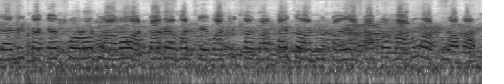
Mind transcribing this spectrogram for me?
વહેલી તકે છોડો. જ લાવો. અત્યારે અમારે કેવાસી કરવા કઈ જવાનું? તૈયાર હતા તો સારું હતું અમારે.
